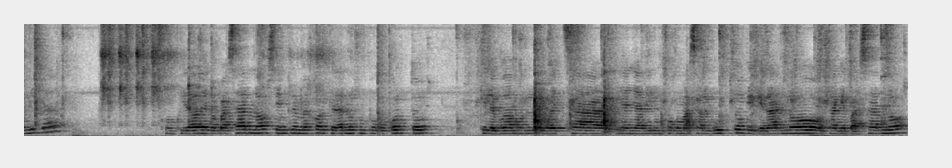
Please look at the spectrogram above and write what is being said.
molida. Con cuidado de no pasarnos, siempre es mejor quedarnos un poco cortos, que le podamos luego echar y añadir un poco más al gusto, que quedarnos, o sea, que pasarnos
